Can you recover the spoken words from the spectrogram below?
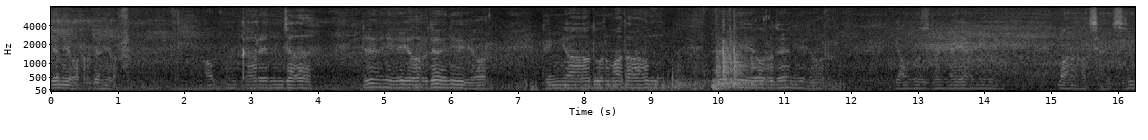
dönüyor dönüyor. Ballı karınca dönüyor dönüyor. Dünya durmadan dönüyor dönüyor. Yalnız dönmeyen bana sensin.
